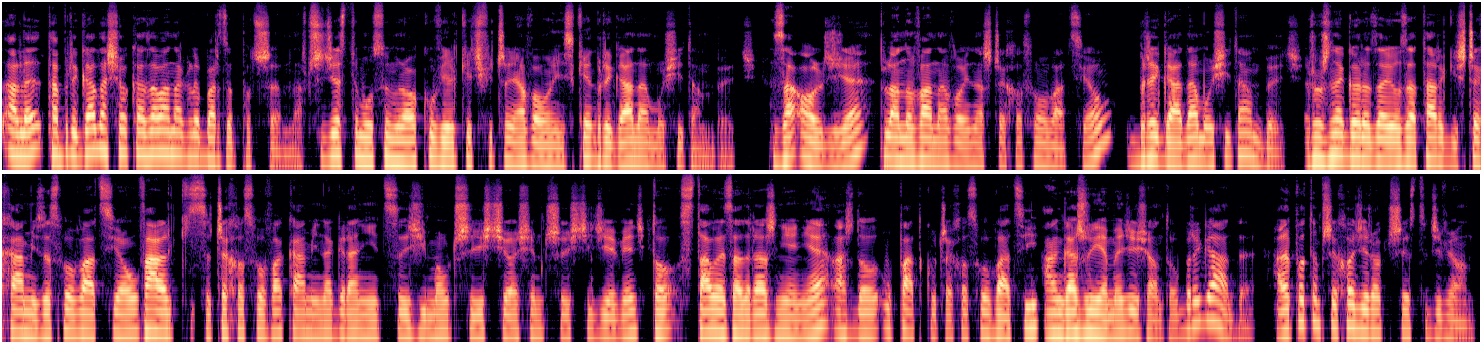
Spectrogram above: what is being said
Ale ta brygada się okazała nagle bardzo potrzebna. W 1938 roku wielkie ćwiczenia wołyńskie, brygada musi tam być. Za Olzie planowana wojna z Czechosłowacją, brygada musi tam być. Różnego rodzaju zatargi z Czechami, ze Słowacją, walki z Czechosłowakami na granicy zimą 38-39, to stałe zadrażnienie, aż do upadku Czechosłowacji angażujemy 10. brygadę. Ale potem przychodzi rok 39.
